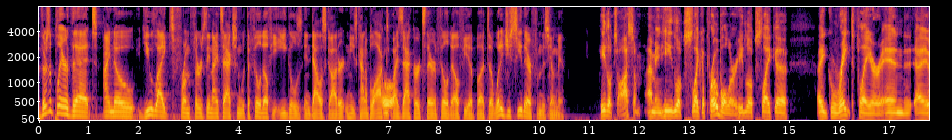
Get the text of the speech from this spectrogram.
There's a player that I know you liked from Thursday night's action with the Philadelphia Eagles in Dallas Goedert, and he's kind of blocked oh. by Zach Ertz there in Philadelphia. But uh, what did you see there from this young man? He looks awesome. I mean, he looks like a Pro Bowler. He looks like a a great player, and I,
